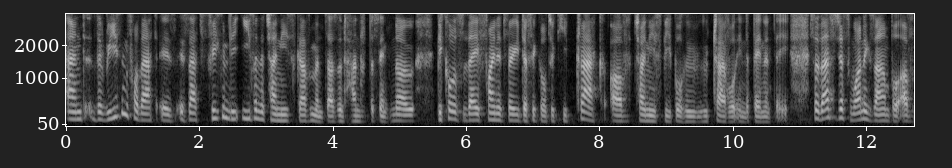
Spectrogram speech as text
and the reason for that is is that frequently even the Chinese government doesn't 100% know because they find it very difficult to keep track of Chinese people who, who travel independently. So that's just one example of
